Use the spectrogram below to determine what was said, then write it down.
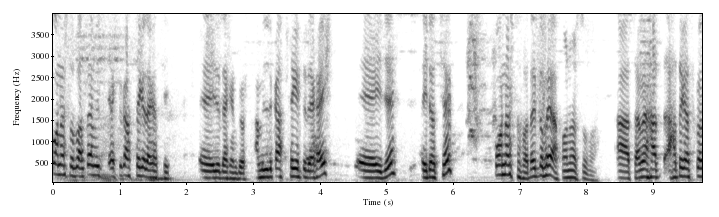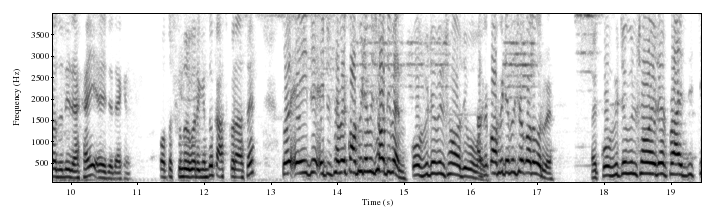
কর্নার সোফা আছে। আমি একটু কাছ থেকে দেখাচ্ছি। এই যে দেখেন বাস আমি যদি কাছ থেকে একটু দেখাই এই যে এটা হচ্ছে কর্নার সোফা তাই তো ভাইয়া? কর্নার সোফা আচ্ছা আমি হাত হাতে কাজ করা যদি দেখাই এই যে দেখেন কত সুন্দর করে কিন্তু কাজ করা আছে। তো এই যে এটা সবাই কফি টেবিল সহ দিবেন? কফি টেবিল সহ দিব আচ্ছা কফি টেবিল সহ কত করবে ভাই কফি টেবিল সহ এটার প্রাইস দিচ্ছি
